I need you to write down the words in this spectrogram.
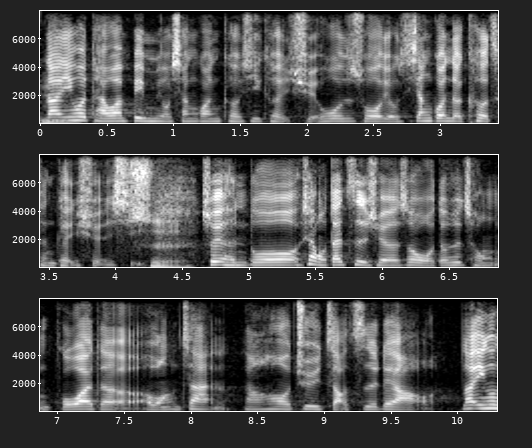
那、嗯、因为台湾并没有相关科系可以学，或者是说有相关的课程可以学习。是。所以很多像我在自学的时候，我都是从国外的网站，然后去找资料。那因为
